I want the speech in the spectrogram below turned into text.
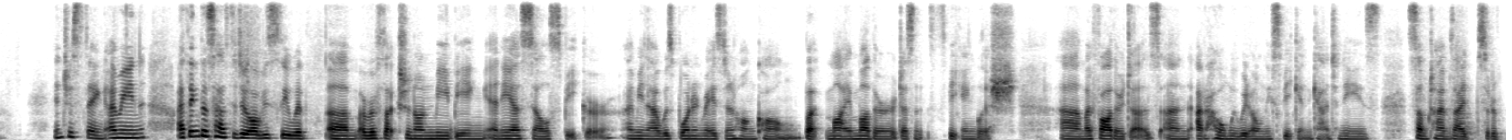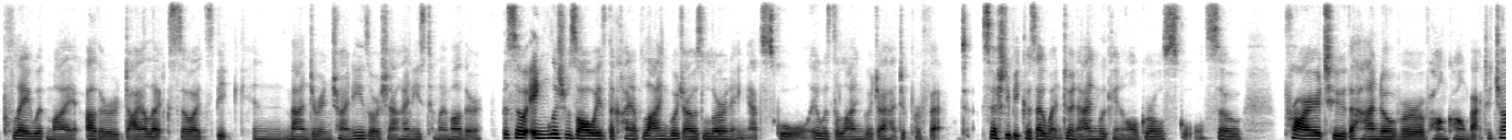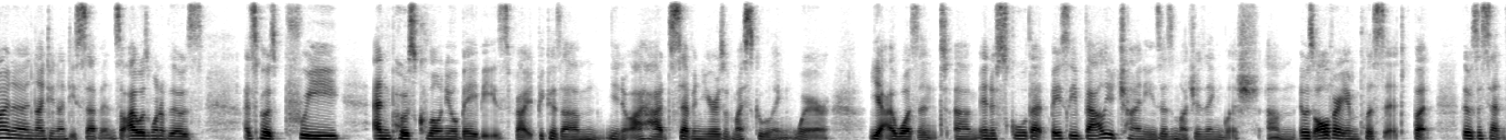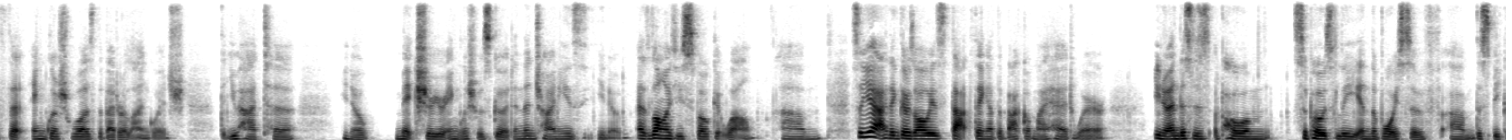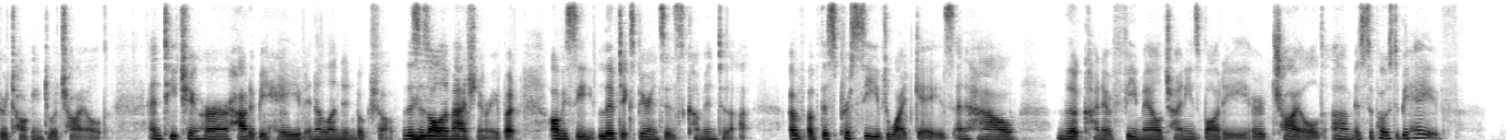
Interesting. I mean, I think this has to do obviously with um, a reflection on me being an ESL speaker. I mean, I was born and raised in Hong Kong, but my mother doesn't speak English. Uh, my father does, and at home we would only speak in Cantonese. Sometimes I'd sort of play with my other dialects, so I'd speak in Mandarin Chinese or Shanghainese to my mother. But so English was always the kind of language I was learning at school. It was the language I had to perfect, especially because I went to an Anglican all girls school. So prior to the handover of Hong Kong back to China in 1997, so I was one of those, I suppose, pre and post-colonial babies, right? Because um, you know, I had seven years of my schooling where, yeah, I wasn't um, in a school that basically valued Chinese as much as English. Um, it was all very implicit, but there was a sense that English was the better language. That you had to, you know, make sure your English was good, and then Chinese, you know, as long as you spoke it well. Um, so yeah, I think there's always that thing at the back of my head where, you know, and this is a poem supposedly in the voice of um, the speaker talking to a child and teaching her how to behave in a London bookshop. This mm. is all imaginary, but obviously lived experiences come into that of, of this perceived white gaze and how the kind of female Chinese body or child um, is supposed to behave.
